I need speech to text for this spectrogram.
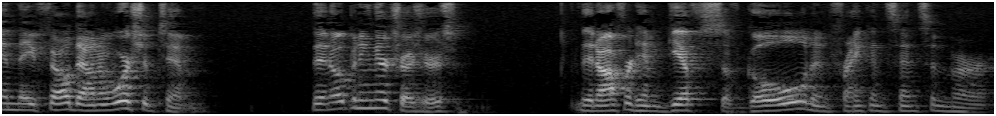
and they fell down and worshipped him. Then, opening their treasures, they offered him gifts of gold and frankincense and myrrh.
